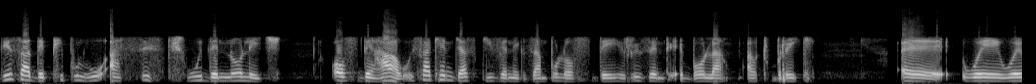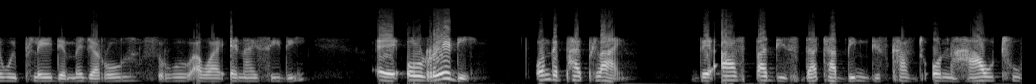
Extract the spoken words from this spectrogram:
These are the people who assist with the knowledge of the how. If I can just give an example of the recent Ebola outbreak, uh, where, where we played a major role through our NICD, uh, already on the pipeline, there are studies that are being discussed on how to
